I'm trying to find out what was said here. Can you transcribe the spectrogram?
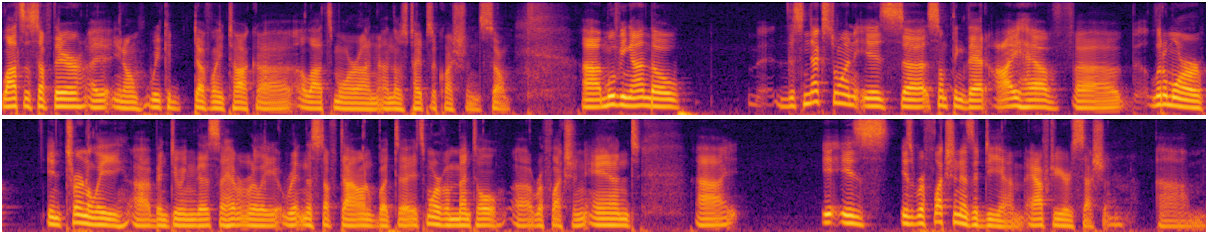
lots of stuff there. I, you know, we could definitely talk uh, a lot more on on those types of questions. So, uh, moving on though, this next one is uh, something that I have uh, a little more internally uh, been doing. This I haven't really written this stuff down, but uh, it's more of a mental reflection and. is is reflection as a DM after your session. Um,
